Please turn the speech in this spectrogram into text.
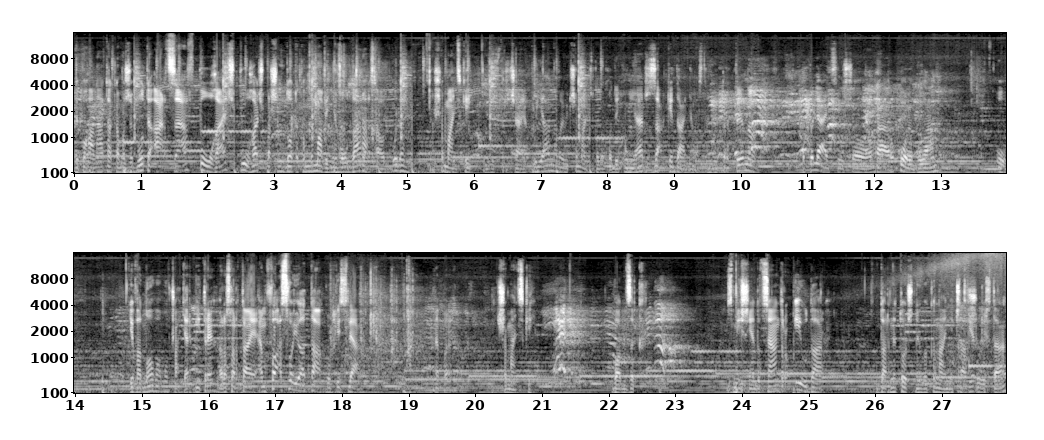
Непогана атака може бути. Арцев. Пугач. Пугач. Першим дотиком нема від нього удара. А от буде. Шаманський зустрічає Куянова. Від Шаманського виходить м'яч. Закидання в останню третину. Апеляції, що гра рукою була. О, Іванова мовчать арбітри. Розгортає МФА свою атаку після. Переграв. Шаманський. Бонзик. Зміщення до центру і удар. Удар неточний у виконанні Шуста.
